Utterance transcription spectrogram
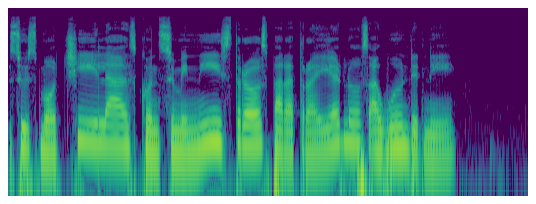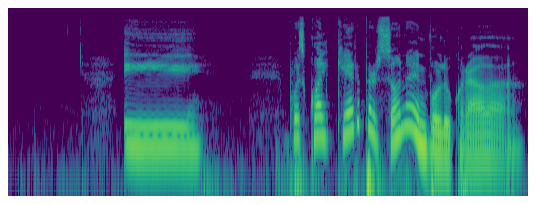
sus mochilas con suministros para traerlos a Wounded Knee. Y pues cualquier persona involucrada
